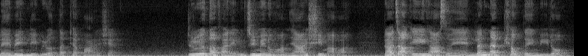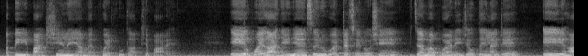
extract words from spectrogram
လေဘင်းလှီးပြီးတော့တပ်ဖြတ်ပါတယ်ရှင်ဒီလိုရုပ်သံဖိုင်တွေလူချင်းမင်းတို့မှာအများကြီးရှိမှာပါဒါကြောင့်အေးအေးဟာဆိုရင်လက်နက်ဖြုတ်သိမ်းပြီးတော့အပီးပိုင်ရှင်းလင်းရမယ့်အဖွဲ့တစ်ခုသာဖြစ်ပါတယ်အေးအဖွဲ့ကငင်းငင်းဆွေးနွေးပွဲတက်ချင်လို့ရှင်အကြမ်းဖက်ဖွဲ့ကနေရုပ်သိမ်းလိုက်တဲ့အေးဟာ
